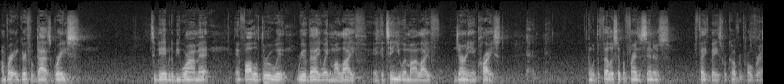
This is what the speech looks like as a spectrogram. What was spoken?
I'm very grateful for God's grace to be able to be where I'm at and follow through with reevaluating my life and continue in my life journey in Christ. And with the Fellowship of Friends and Sinners faith based recovery program.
